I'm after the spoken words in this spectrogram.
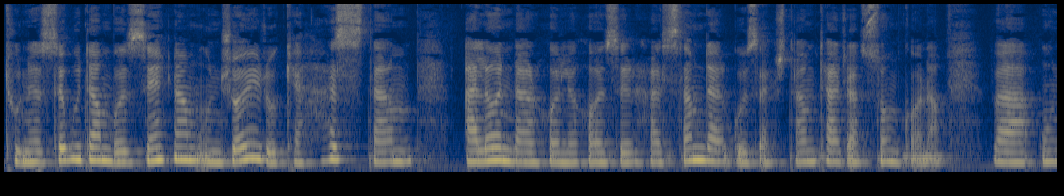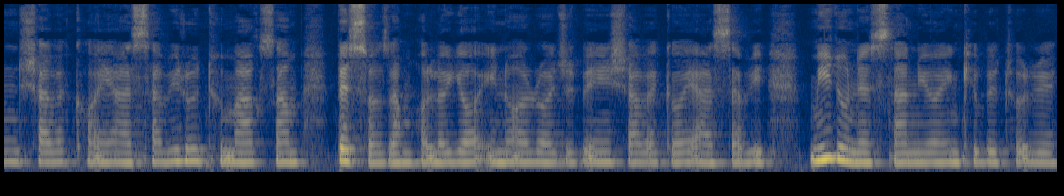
تونسته بودم با ذهنم اونجایی رو که هستم الان در حال حاضر هستم در گذشتم تجسم کنم و اون شبکه های عصبی رو تو مغزم بسازم. حالا یا اینا راجع به این شبکه های عصبی می‌دونستن یا اینکه به طور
